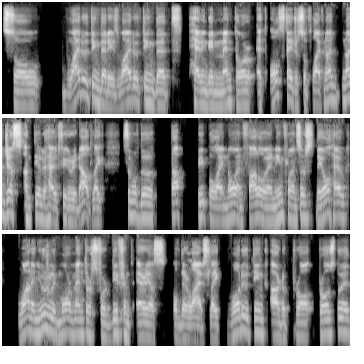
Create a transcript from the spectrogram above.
So why do you think that is? Why do you think that having a mentor at all stages of life not not just until you have it figured out like some of the top people i know and follow and influencers they all have one and usually more mentors for different areas of their lives. Like what do you think are the pro, pros to it?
